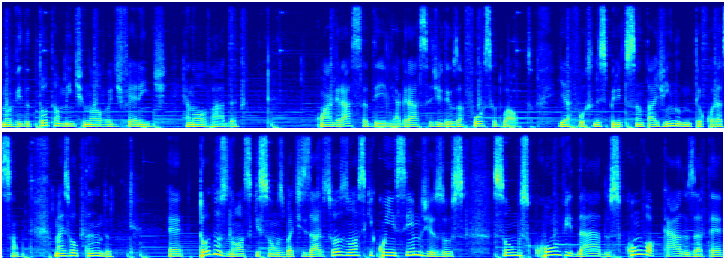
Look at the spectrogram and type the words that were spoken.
uma vida totalmente nova, diferente, renovada. Com a graça dele, a graça de Deus, a força do alto e a força do Espírito Santo agindo no teu coração. Mas voltando, é, todos nós que somos batizados, todos nós que conhecemos Jesus, somos convidados, convocados até,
